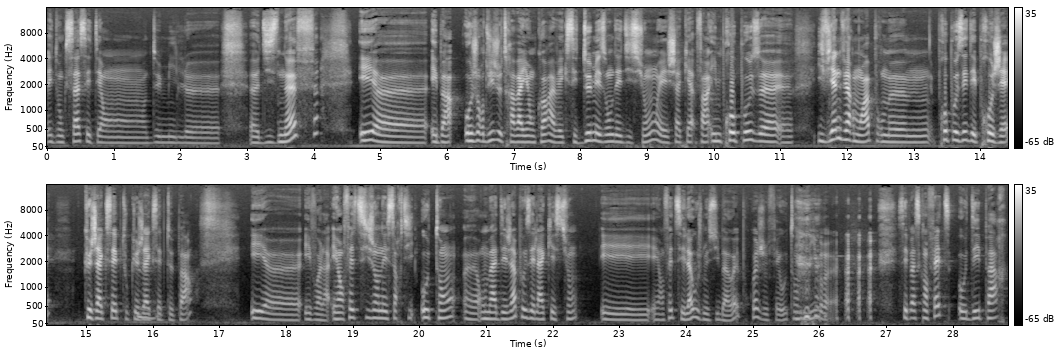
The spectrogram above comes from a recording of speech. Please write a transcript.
Et donc ça, c'était en 2019. Et, euh, et ben aujourd'hui, je travaille encore avec ces deux maisons d'édition et chacun, enfin, ils me proposent, euh, ils viennent vers moi pour me proposer des projets que j'accepte ou que Mhm. j'accepte pas. Et, euh, et voilà. Et en fait, si j'en ai sorti autant, euh, on m'a déjà posé la question. Et, et en fait, c'est là où je me suis dit, bah ouais, pourquoi je fais autant de livres? C'est parce qu'en fait, au départ,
